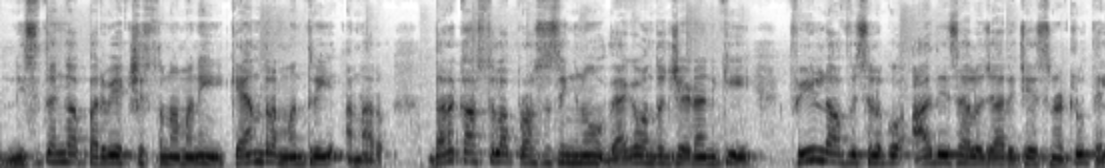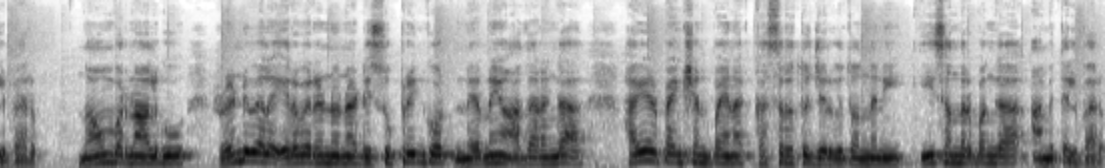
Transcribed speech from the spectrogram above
నిశితంగా పర్యవేక్షిస్తున్నామని కేంద్ర మంత్రి అన్నారు. దరఖాస్తుల ప్రాసెసింగ్ను వేగవంతం చేయడానికి ఫీల్డ్ ఆఫీసులకు ఆదేశాలు జారీ చేసినట్లు తెలిపారు. నవంబర్ నాలుగు రెండు వేల ఇరవై రెండు నాటి సుప్రీంకోర్టు నిర్ణయం ఆధారంగా హయ్యర్ పెన్షన్ పైన కసరత్తు జరుగుతోందని ఈ సందర్భంగా ఆమె తెలిపారు.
